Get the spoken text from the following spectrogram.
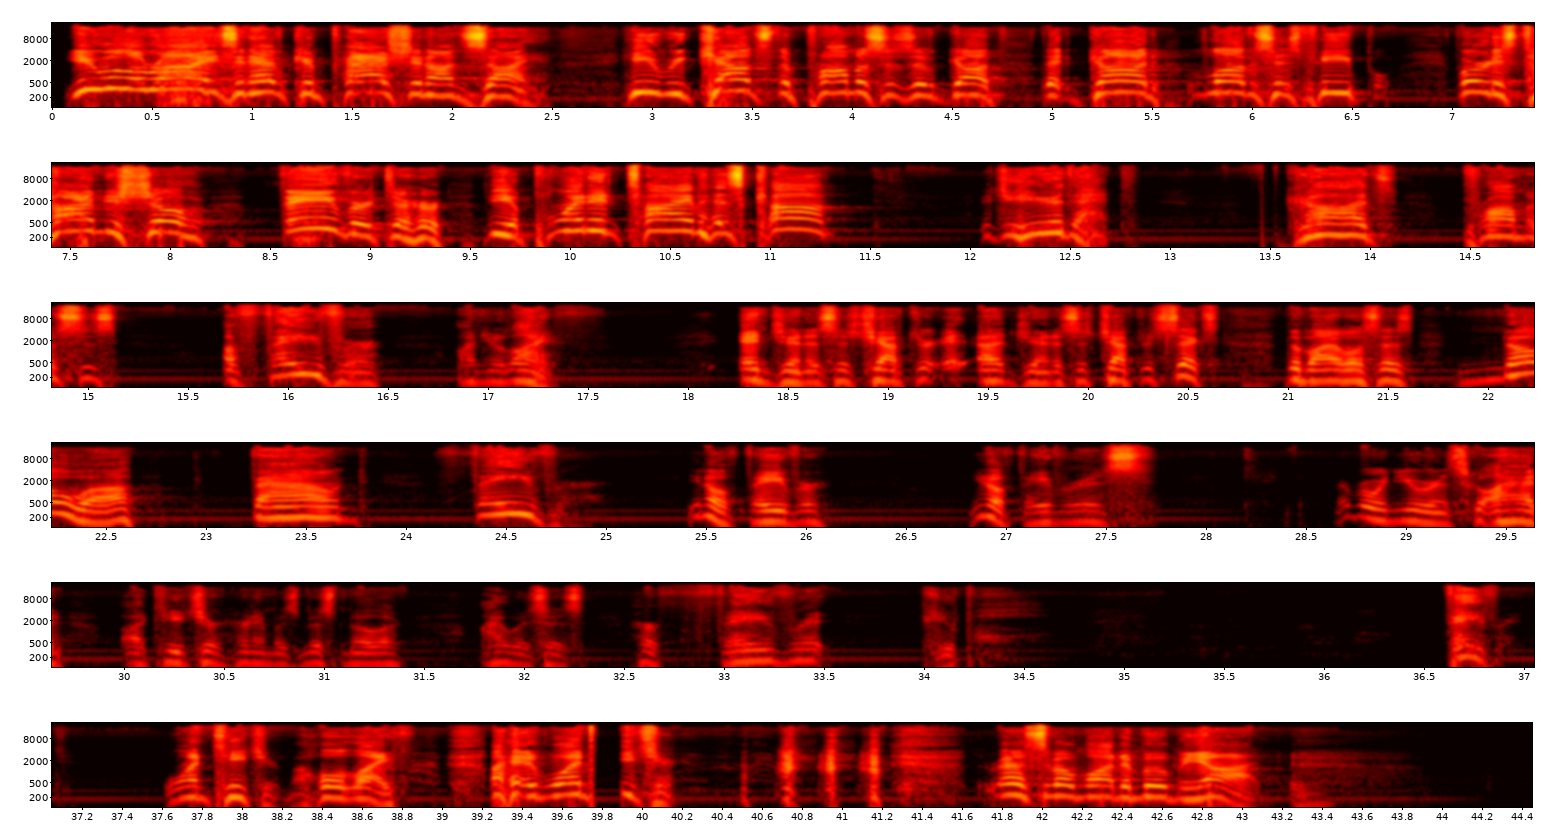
You will arise and have compassion on Zion. He recounts the promises of God that God loves his people. For it is time to show favor to her. The appointed time has come. Did you hear that? God's promises of favor on your life. In Genesis chapter uh, Genesis chapter 6, the Bible says Noah found favor. You know favor? You know favor is? Remember when you were in school? I had a teacher, her name was Miss Miller. I was his her favorite pupil. Favorite. One teacher, my whole life. I had one teacher. the rest of them wanted to move me on.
